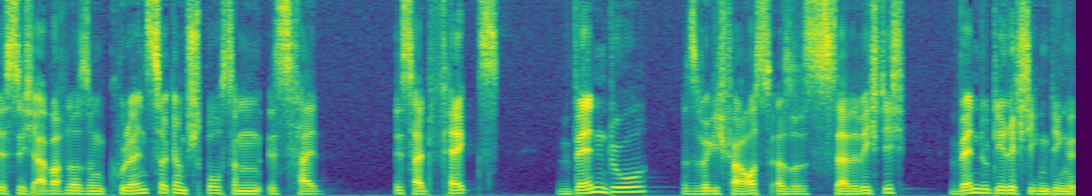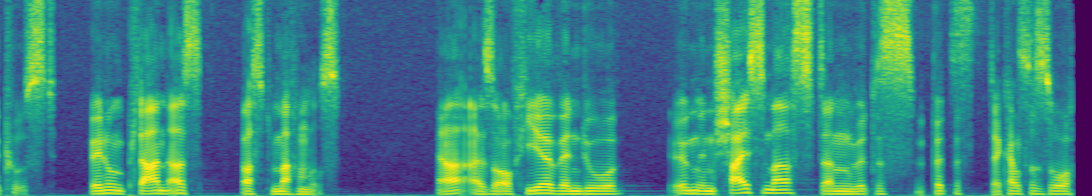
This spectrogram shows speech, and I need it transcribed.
ist nicht einfach nur so ein cooler Instagram-Spruch, sondern ist halt, ist halt Facts. Wenn du, das ist wirklich voraus, also das ist sehr wichtig, wenn du die richtigen Dinge tust, wenn du einen Plan hast, was du machen musst. Ja, also auch hier, wenn du irgendeinen Scheiß machst, dann wird es, wird es, da kannst du so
